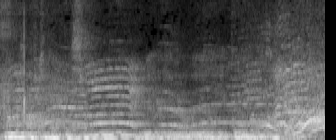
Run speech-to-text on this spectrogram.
So we have to make this one really, really, really good.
